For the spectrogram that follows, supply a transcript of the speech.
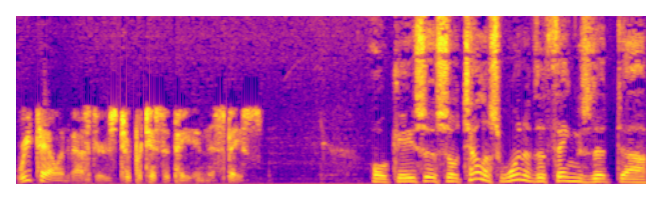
retail investors to participate in this space. Okay, so so tell us one of the things that uh,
